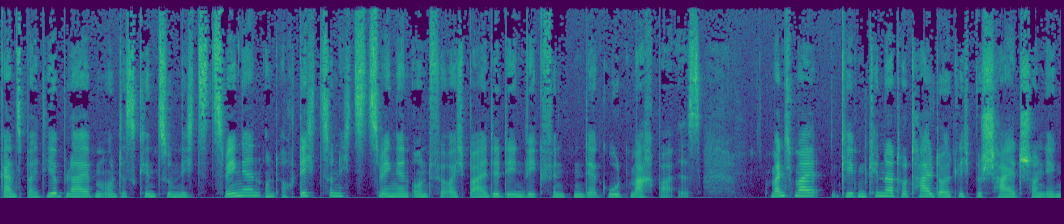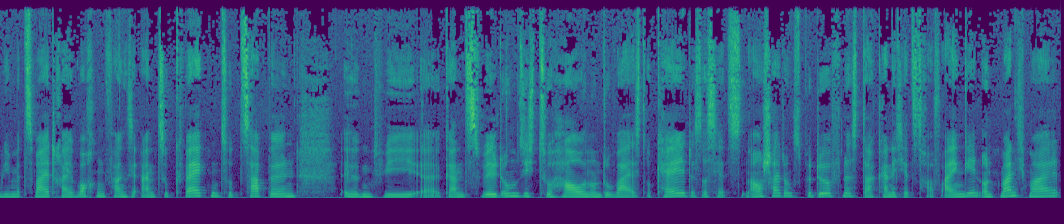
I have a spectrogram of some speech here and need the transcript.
ganz bei dir bleiben und das Kind zu nichts zwingen und auch dich zu nichts zwingen und für euch beide den Weg finden, der gut machbar ist. Manchmal geben Kinder total deutlich Bescheid. Schon irgendwie mit zwei, drei Wochen fangen sie an zu quäken, zu zappeln, irgendwie äh, ganz wild um sich zu hauen und du weißt, okay, das ist jetzt ein Ausscheidungsbedürfnis, da kann ich jetzt drauf eingehen. Und manchmal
